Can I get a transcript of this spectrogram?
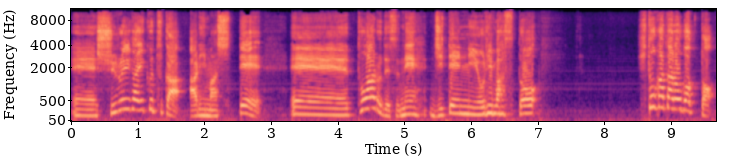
えー、種類がいくつかありまして、えー、とあるですね、辞典によりますと、人型ロボット、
